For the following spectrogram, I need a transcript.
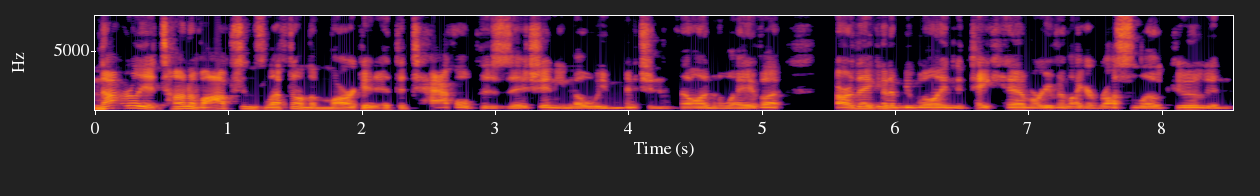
not really a ton of options left on the market at the tackle position. You know, we mentioned Villanueva. Are they going to be willing to take him or even like a Russell Okung and,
